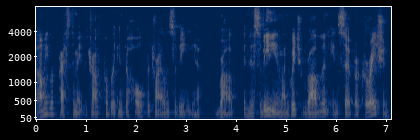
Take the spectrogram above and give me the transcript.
The army were pressed to make the trials public and to hold the trial in Slovenia in the Slovenian language rather than in Serbo-Croatian,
